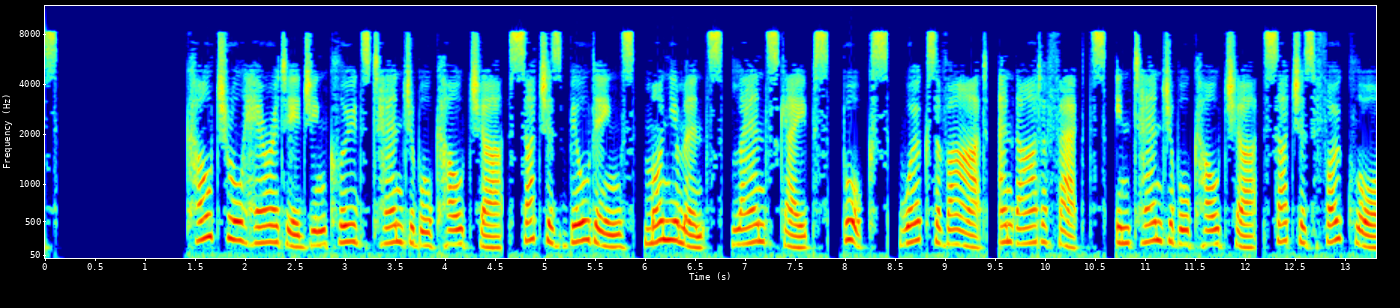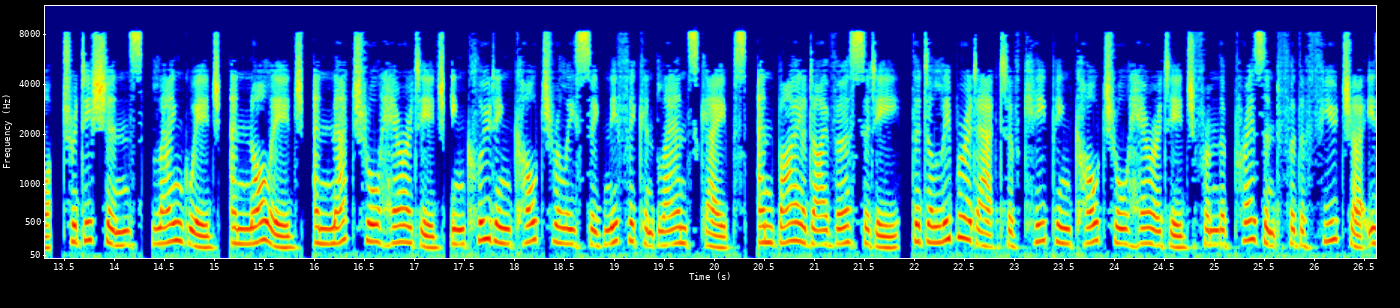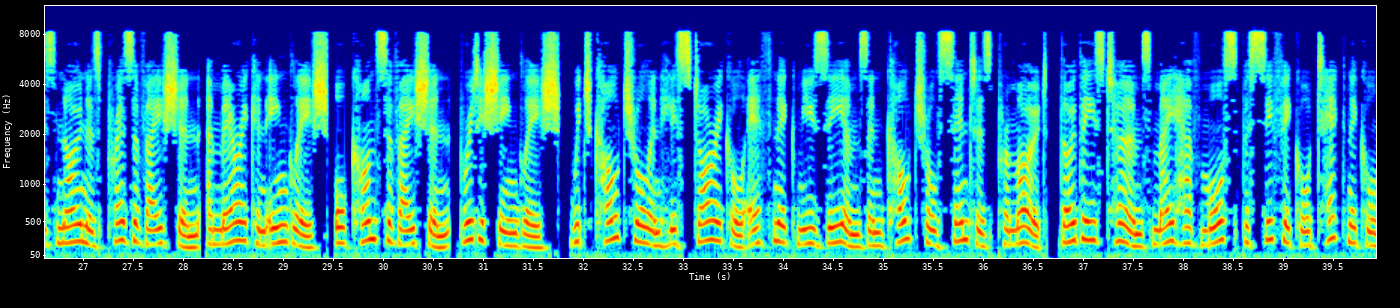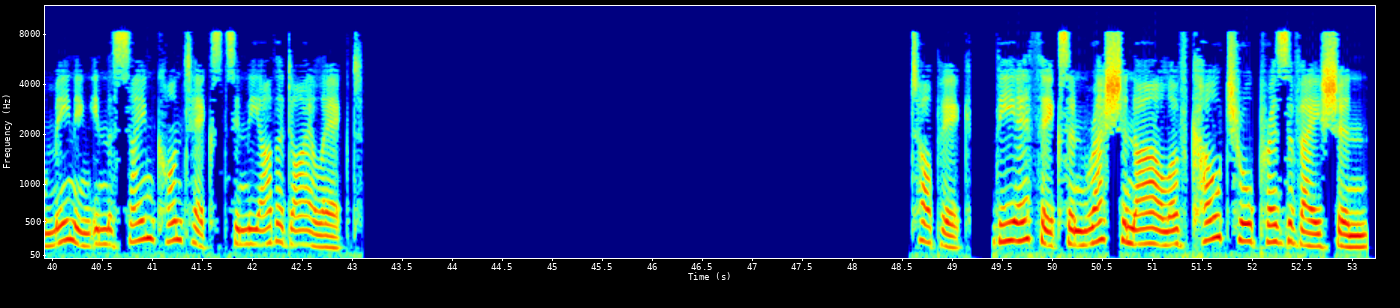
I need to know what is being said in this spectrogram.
Cultural heritage includes tangible culture such as buildings, monuments, landscapes, books, works of art, and artifacts, intangible culture such as folklore, traditions, language, and knowledge, and natural heritage including culturally significant landscapes, and biodiversity. The deliberate act of keeping cultural heritage from the present for the future is known as preservation American English or conservation British English which cultural and historical ethnic museums and cultural centers promote, though these terms may have more specific or technical meaning in the same contexts in the other dialect. The ethics and rationale of cultural preservation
